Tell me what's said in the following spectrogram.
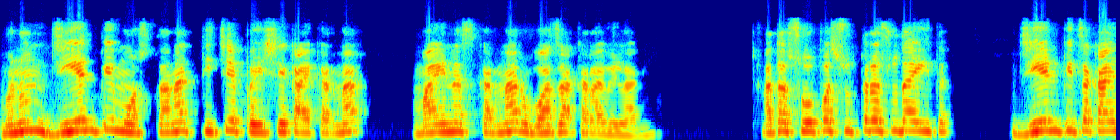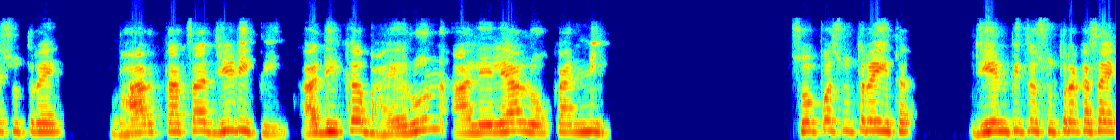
म्हणून जीएनपी मोजताना तिचे पैसे काय करणार? मायनस करणार वजा करावे लागणार. आता सोपं सूत्र सुद्धा इथं. जीएनपीचं काय सूत्र आहे? भारताचा जीडीपी अधिक बाहेरून आलेल्या लोकांनी सोपं सूत्र इथं. जीएनपीचं सूत्र कसं आहे?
